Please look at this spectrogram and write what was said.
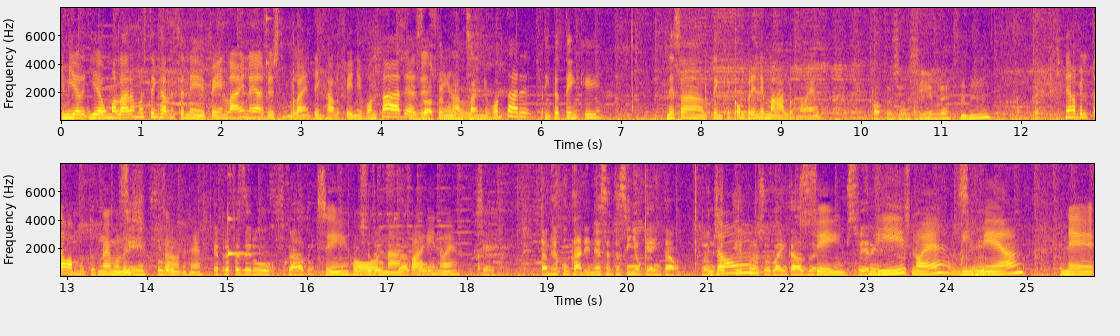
E, é uma lara, mas tem que falar assim, fém lá, né? Às vezes lá tem que fém à vontade, às vezes tem que falar à vontade. Então tem que, nessa, tem que compreender mal, não é? Falta o gengibre. Uhum. Abelha estava muito, não é, Luiz? Sim, por favor. Então, é. É para fazer o refogado. Sim, Vamos o na farri, com- não é? Sim. Estamos a colocar aí nessa tacinha o quê então? Vamos Então, repetir para as pessoas lá em casa Sim, perceberem. lis, não é? Lis Sim. meia, né?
